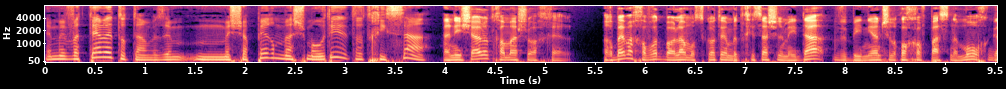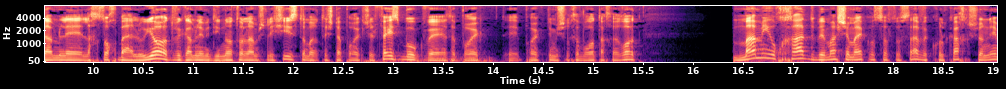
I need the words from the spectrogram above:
ומבטלת אותם, וזה משפר משמעותית את הדחיסה. אני אשאל אותך משהו אחר. הרבה מהחברות בעולם עוסקות היום בדחיסה של מידע ובעניין של רוחב פס נמוך, גם לחסוך בעלויות וגם למדינות עולם שלישי, זאת אומרת, יש את הפרויקט של פייסבוק ואת הפרויקט, אה, של חברות אחרות. מה מיוחד במה שמייקרוסופט עושה וכל כך שונה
